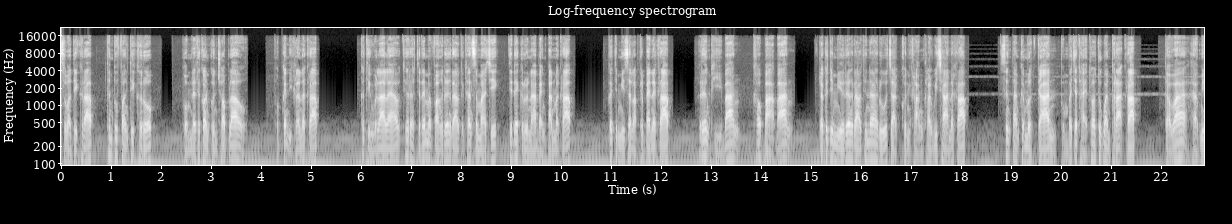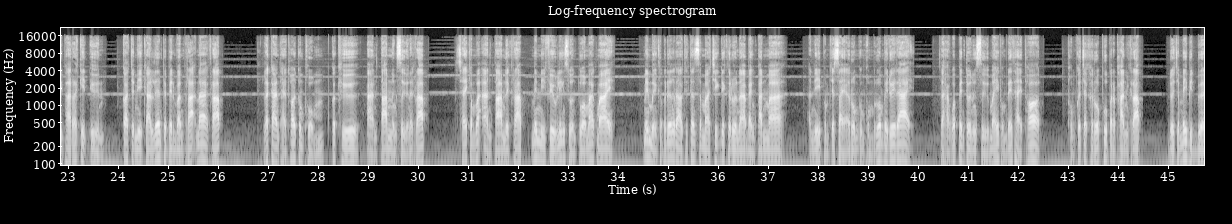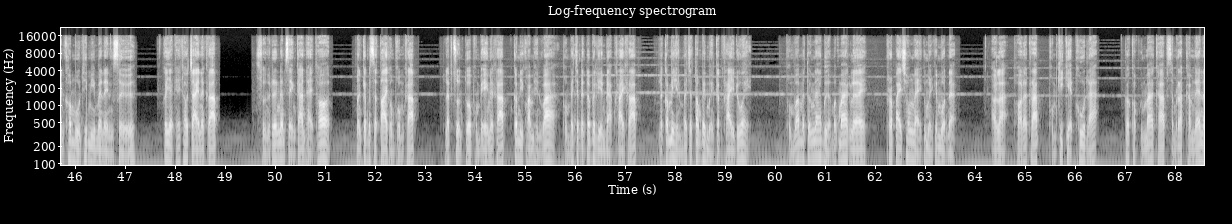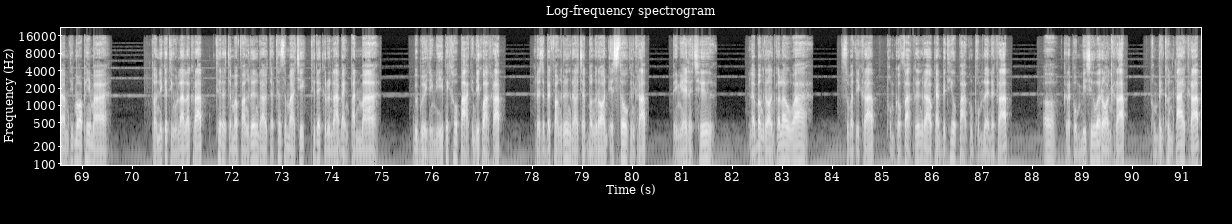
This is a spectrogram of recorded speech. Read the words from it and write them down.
สวัสดีครับ ท่านผู้ฟังที่เคารพ ผมนายทกรคนชอบเล่า พบกันอีกแล้วนะครับ ก็ถึงเวลาแล้วที่เราจะได้มาฟังเรื่องราวจากท่านสมาชิกที่ได้กรุณาแบ่งปันมาครับ ก็จะมีสลับกันไปนะครับ เรื่องผีบ้าง เข้าป่าบ้าง แล้วก็จะมีเรื่องราวที่น่ารู้จากคนขลังคลังวิชานะครับ ซึ่งตามกำหนดการผมก็จะถ่ายทอดทุกวันพระครับ แต่ว่าหากมีภารกิจอื่น ก็จะมีการเลื่อนไปเป็นวันพระหน้าครับ และการถ่ายทอดของผมก็คืออ่านตามหนังสือนะครับ ใช้คำว่าอ่านตามเลยครับ ไม่มีฟิลลิ่งส่วนตัวมากมาย ไม่เหมือนกับเรื่องราวที่ท่านสมาชิกได้กรุณาแบ่งปันมา อันนี้ผมจะใส่อารมณ์ของผมร่วมไปด้วยได้ แต่หากว่าเป็นตัวหนังสือมาให้ผมได้ถ่ายทอด ผมก็จะเคารพผู้ประพันธ์ครับ โดยจะไม่บิดเบือนข้อมูลที่มีมาในหนังสือ ก็อยากให้เข้าใจนะครับ ส่วนเรื่องน้ำเสียงการถ่ายทอด มันก็เป็นสไตล์ของผมครับ และส่วนตัวผมเองนะครับ ก็มีความเห็นว่าผมไม่จำเป็นต้องไปเรียนแบบใครครับ แล้วก็ไม่เห็นว่าจะต้องไปเหมือนกับใครด้วย ผมว่ามันต้องน่าเบื่อมากๆเลย เพราะไปช่องไหนก็เหมือนกันหมดน่ะ เอาล่ะ พอแล้วครับ ผมขี้เกียจพูดแล้ว ก็ขอบคุณมากครับสำหรับคำแนะนำที่มอบให้มา ตอนนี้ก็ถึงเวลาแล้วครับ ที่เราจะมาฟังเรื่องราวจากท่านสมาชิกที่ได้กรุณาแบ่งปันมา เบื่อๆอย่างนี้ไปเข้าป่ากันดีกว่าครับ เราจะไปฟังเรื่องราวจากบังรอนเอสโตกันครับ เป็นไงล่ะชื่อ แล้วบังรอนก็เล่าว่า สวัสดีครับ ผมขอฝากเรื่องราวการไปเที่ยวป่าของผมหน่อยนะครับอ้อกระผมมีชื่อว่ารอนครับ ผมเป็นคนใต้ครับ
